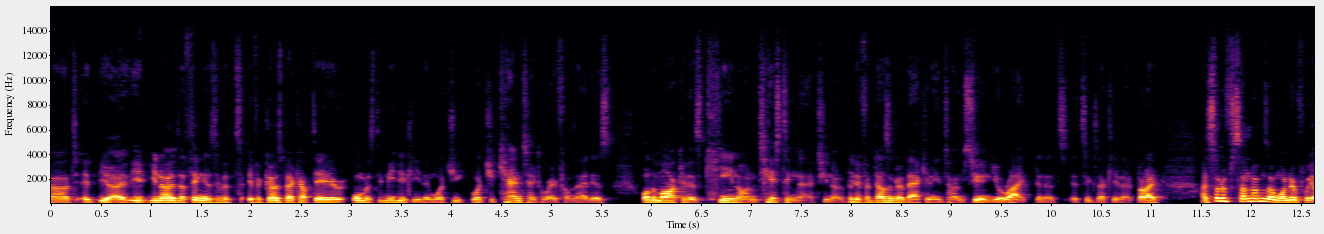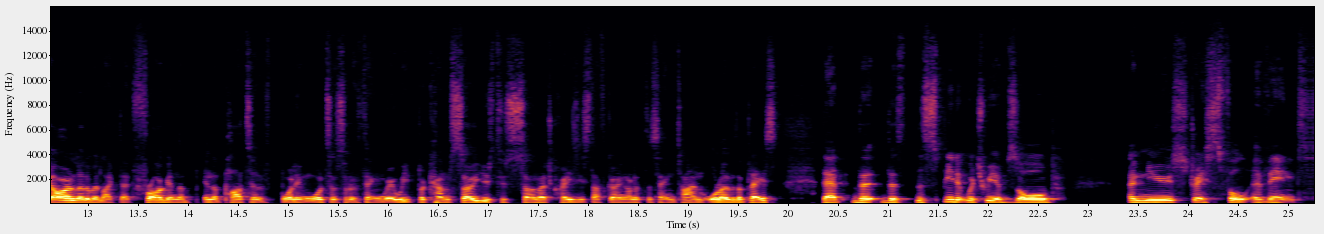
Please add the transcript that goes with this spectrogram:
Uh, it, yeah, it, you know the thing is, if it if it goes back up there almost immediately, then what you what you can take away from that is, well, the market is keen on testing that, you know. But yeah. if it doesn't go back anytime soon, you're right. Then it's it's exactly that. But I I sort of sometimes I wonder if we are a little bit like that frog in the in the pot of boiling water sort of thing, where we've become so used to so much crazy stuff going on at the same time all over the place that the the the speed at which we absorb a new stressful event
